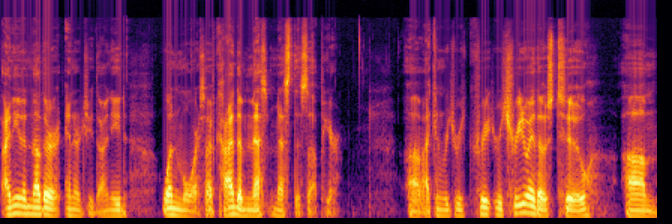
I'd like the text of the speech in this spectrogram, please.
I need another energy though. I need one more. So I've kind of mess, messed this up here. Um, I can re- retreat, retreat away those two. Um,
